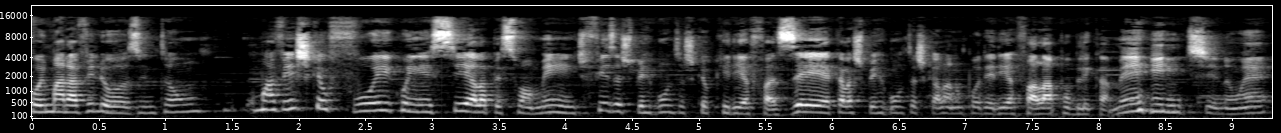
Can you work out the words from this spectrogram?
foi maravilhoso. Então, uma vez que eu fui, conheci ela pessoalmente, fiz as perguntas que eu queria fazer, aquelas perguntas que ela não poderia falar publicamente, não é?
